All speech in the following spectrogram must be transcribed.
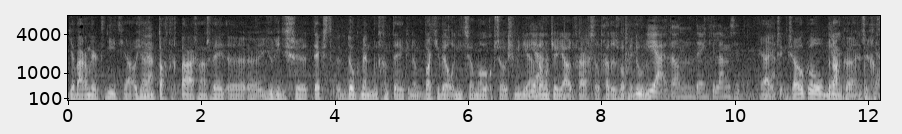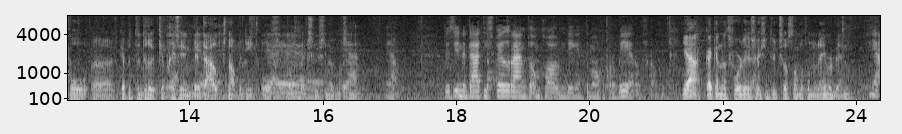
ja, waarom werkt het niet? Ja, als jij Ja. een 80 pagina's eh, juridische tekst eh, document moet gaan tekenen, wat je wel en niet zou mogen op social media, Ja. dan wordt je jou de vraag gesteld, ga er eens wat mee doen. Ja, dan denk je, laat me zitten. Ja, Ik, ik zou ook wel bedanken en zeggen, goh, ik heb het te druk, ik heb geen zin, ik ben te oud, ik snap het niet. Of wat ja. excuus dan ook mag zijn. Dus inderdaad die speelruimte om gewoon dingen te mogen proberen of zo. Ja, kijk, en het voordeel is Ja. als je natuurlijk zelfstandig ondernemer bent, Ja,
